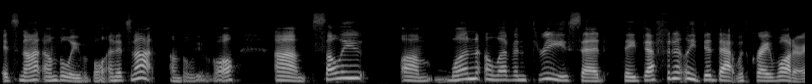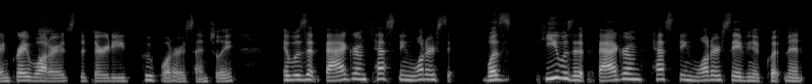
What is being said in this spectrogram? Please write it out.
It's not unbelievable. And it's not unbelievable. Um, Sully um 1113 said they definitely did that with gray water and gray water is the dirty poop water essentially it was at bagram testing water sa- was he was at bagram testing water saving equipment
